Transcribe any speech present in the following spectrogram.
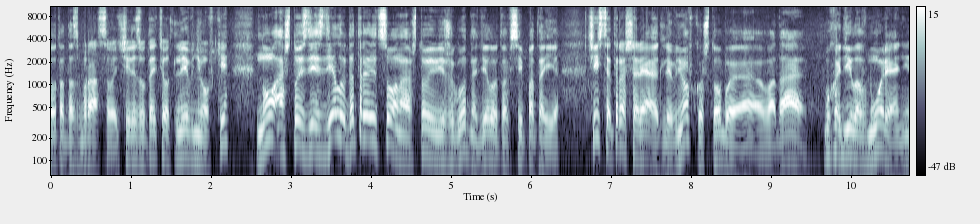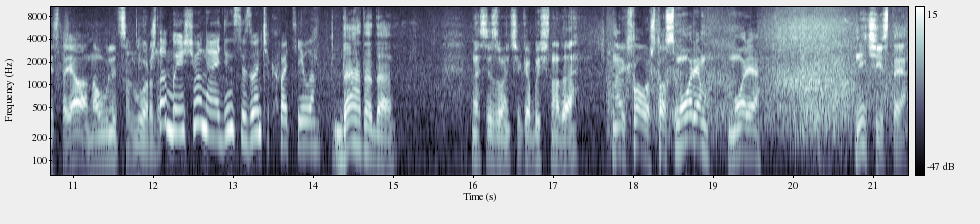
кто-то досбрасывает через вот эти вот ливневки. Ну, а что здесь делают? Да традиционно, что ежегодно делают во всей Паттайе. Чистят и расширяют ливневку, чтобы э, вода уходила в море, а не стояла на улицах города. Чтобы еще на один сезончик хватило. Да, да, да. На сезончик обычно, да. Ну и к слову, что с морем? Море нечистое.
